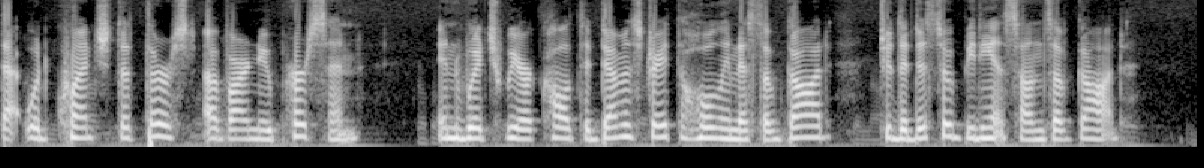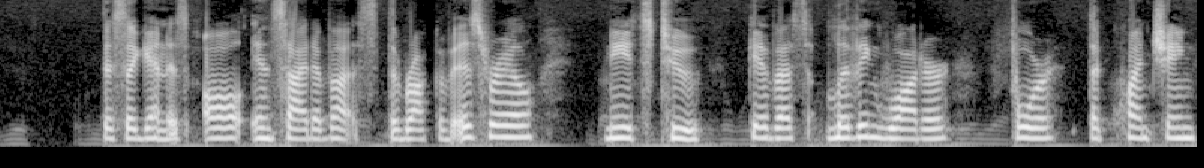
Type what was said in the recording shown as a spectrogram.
that would quench the thirst of our new person, in which we are called to demonstrate the holiness of God to the disobedient sons of God. This again is all inside of us. The Rock of Israel needs to give us living water for the quenching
